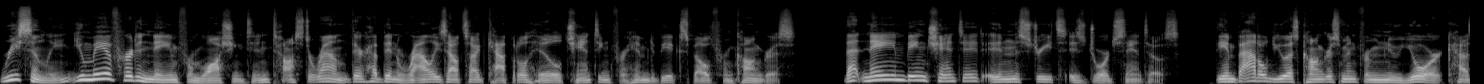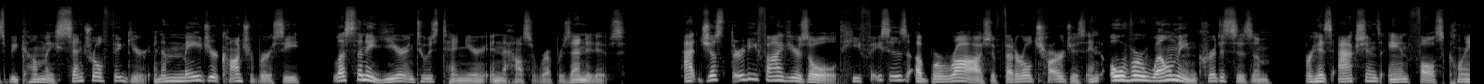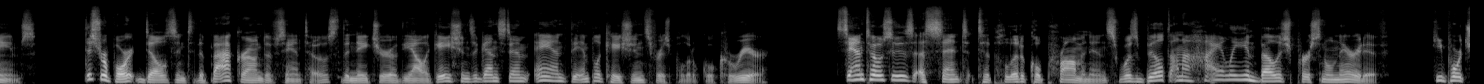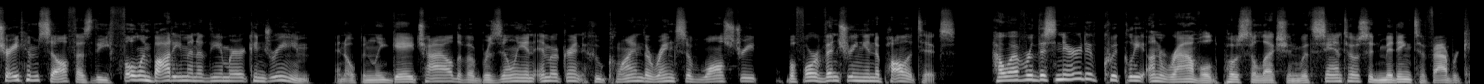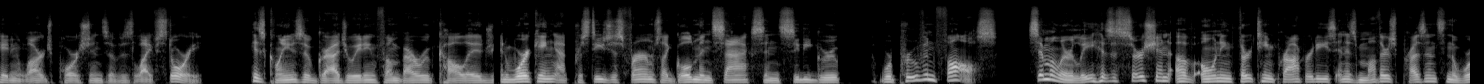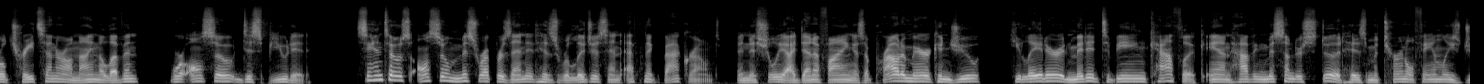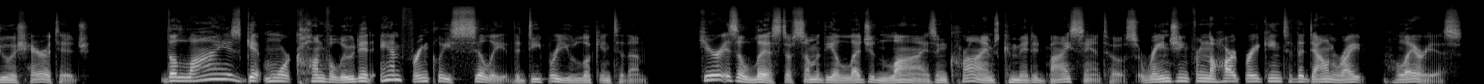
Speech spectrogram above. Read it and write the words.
Recently, you may have heard a name from Washington tossed around. There have been rallies outside Capitol Hill chanting for him to be expelled from Congress. That name being chanted in the streets is George Santos. The embattled U.S. Congressman from New York has become a central figure in a major controversy less than a year into his tenure in the House of Representatives. At just 35 years old, he faces a barrage of federal charges and overwhelming criticism for his actions and false claims. This report delves into the background of Santos, the nature of the allegations against him, and the implications for his political career. Santos's ascent to political prominence was built on a highly embellished personal narrative. He portrayed himself as the full embodiment of the American dream, an openly gay child of a Brazilian immigrant who climbed the ranks of Wall Street before venturing into politics. However, this narrative quickly unraveled post election, with Santos admitting to fabricating large portions of his life story. His claims of graduating from Baruch College and working at prestigious firms like Goldman Sachs and Citigroup were proven false. Similarly, his assertion of owning 13 properties and his mother's presence in the World Trade Center on 9 11 were also disputed. Santos also misrepresented his religious and ethnic background, initially identifying as a proud American Jew he later admitted to being Catholic and having misunderstood his maternal family's Jewish heritage. The lies get more convoluted and frankly silly the deeper you look into them. Here is a list of some of the alleged lies and crimes committed by Santos, ranging from the heartbreaking to the downright hilarious.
